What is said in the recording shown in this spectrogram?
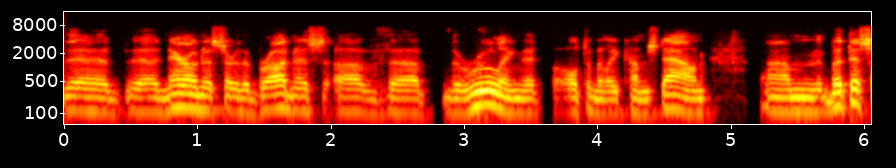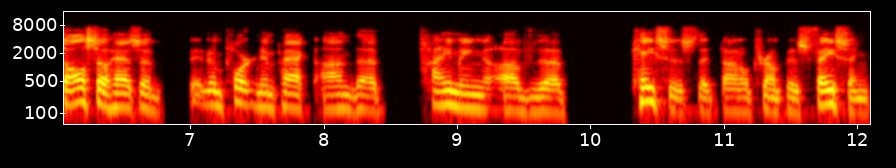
the, the narrowness or the broadness of the, the ruling that ultimately comes down. Um, but this also has a, an important impact on the timing of the cases that Donald Trump is facing.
